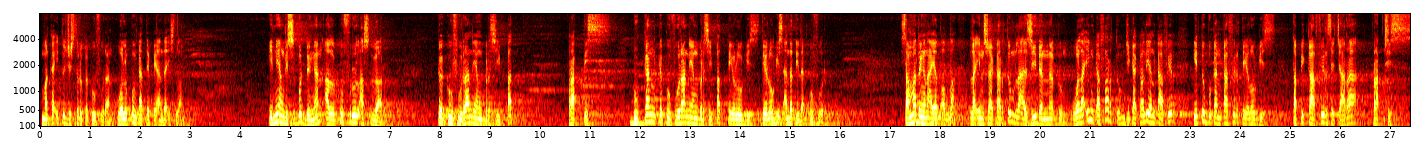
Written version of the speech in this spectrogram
maka itu justru kekufuran walaupun KTP Anda Islam. Ini yang disebut dengan al-kufrul asgar. Kekufuran yang bersifat praktis, bukan kekufuran yang bersifat teologis. Teologis Anda tidak kufur. Sama dengan ayat Allah, la in syakartum la azidannakum, wala in kafartum jika kalian kafir itu bukan kafir teologis, tapi kafir secara praksis.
